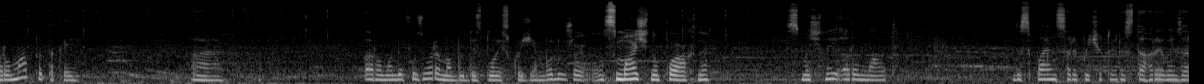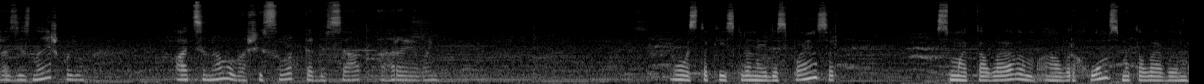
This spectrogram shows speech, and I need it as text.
Аромат тут такий. е, Аромадифузори, мабуть, десь близько є, бо дуже смачно пахне. Смачний аромат. Диспенсери по 400 гривень зараз зі знижкою, а ціна була 650 гривень. Ось такий скляний диспенсер з металевим верхом, з металевим,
